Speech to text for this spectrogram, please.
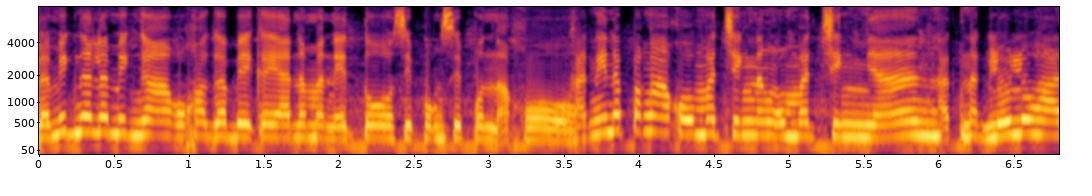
Lamig na lamig nga ako kagabi, kaya naman ito, sipong-sipon ako. Kanina pa nga ako umatching ng umatching niyan. At nagluluha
